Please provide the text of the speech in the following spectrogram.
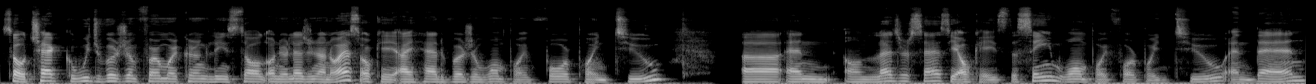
So check which version firmware currently installed on your Ledger Nano S. Okay, I had version 1.4.2 uh, and on Ledger says, yeah, okay, it's the same 1.4.2 and then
